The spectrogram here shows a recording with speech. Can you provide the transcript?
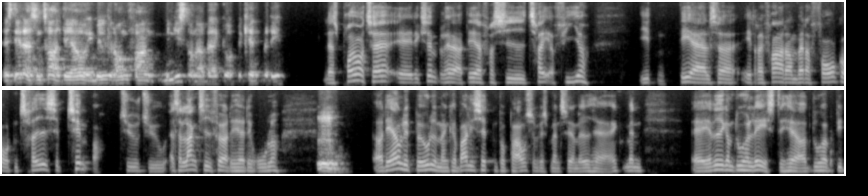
Altså det, der er centralt, det er jo, i hvilket omfang ministerne har været gjort bekendt med det. Lad os prøve at tage øh, et eksempel her. Det er fra side 3 og 4 i den. Det er altså et referat om, hvad der foregår den 3. september 2020. Altså lang tid før det her, det ruller. Mm. Og det er jo lidt bøvlet. Man kan bare lige sætte den på pause, hvis man ser med her. Ikke? Men øh, jeg ved ikke, om du har læst det her, og du har bidt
